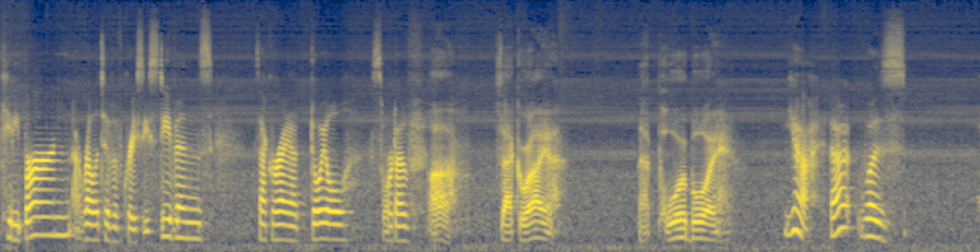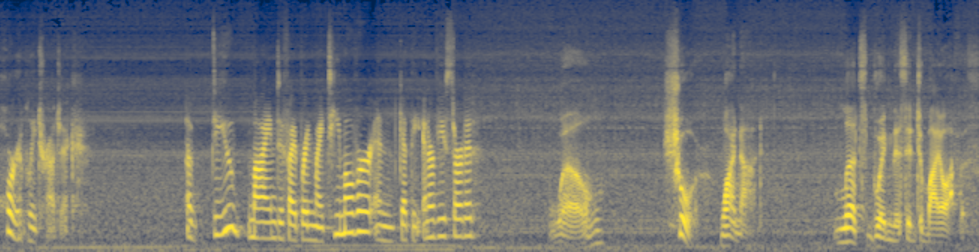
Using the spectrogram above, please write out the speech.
Katie Byrne, a relative of Gracie Stevens. Zachariah Doyle, sort of. Ah, Zachariah. That poor boy. Yeah, that was horribly tragic. Uh, do you mind if I bring my team over and get the interview started? Well, sure, why not? Let's bring this into my office.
